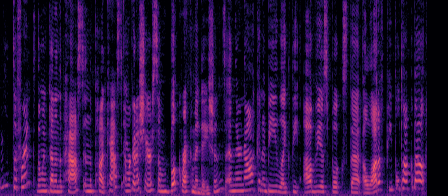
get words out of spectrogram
little different than we've done in the past in the podcast, and we're going to share some book recommendations, and they're not going to be like the obvious books that a lot of people talk about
